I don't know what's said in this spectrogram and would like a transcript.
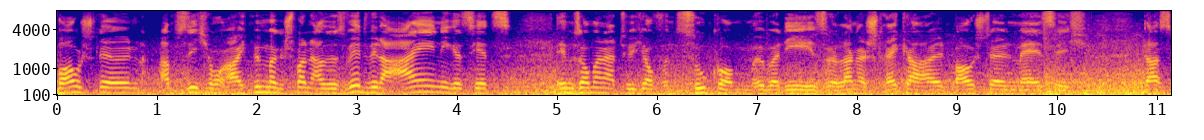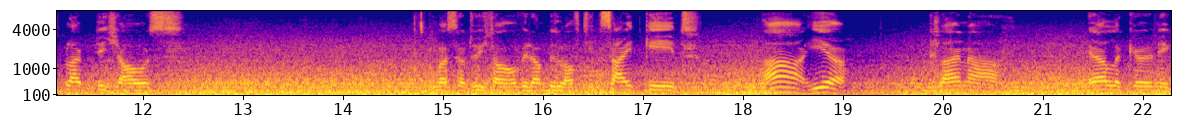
Baustellenabsicherung. Aber ah, ich bin mal gespannt. Also es wird wieder einiges jetzt im Sommer natürlich auf uns zukommen über diese lange Strecke halt baustellenmäßig. Das bleibt nicht aus. Was natürlich dann auch wieder ein bisschen auf die Zeit geht. Ah, hier, kleiner Erlekönig.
